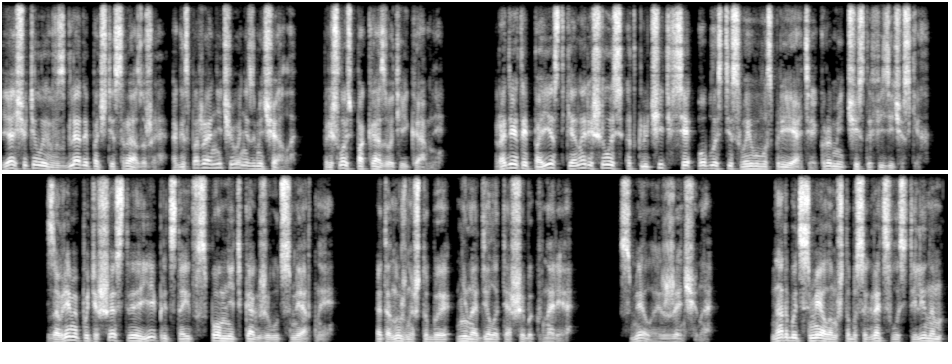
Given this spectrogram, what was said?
Я ощутил их взгляды почти сразу же, а госпожа ничего не замечала. Пришлось показывать ей камни. Ради этой поездки она решилась отключить все области своего восприятия, кроме чисто физических. За время путешествия ей предстоит вспомнить, как живут смертные. Это нужно, чтобы не наделать ошибок в норе. Смелая женщина. Надо быть смелым, чтобы сыграть с властелином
